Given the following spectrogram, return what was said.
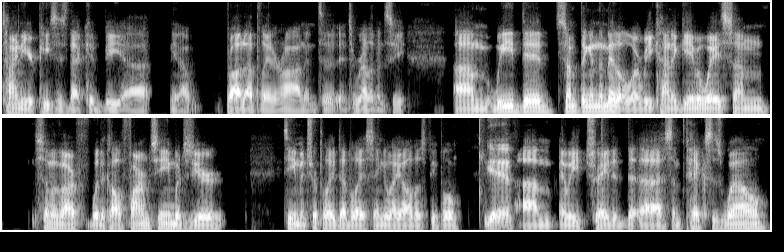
tinier pieces that could be uh you know brought up later on into into relevancy? Um we did something in the middle where we kind of gave away some some of our what they call farm team which is your team in AAA, double A, single A, all those people. Yeah, um, and we traded uh, some picks as well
